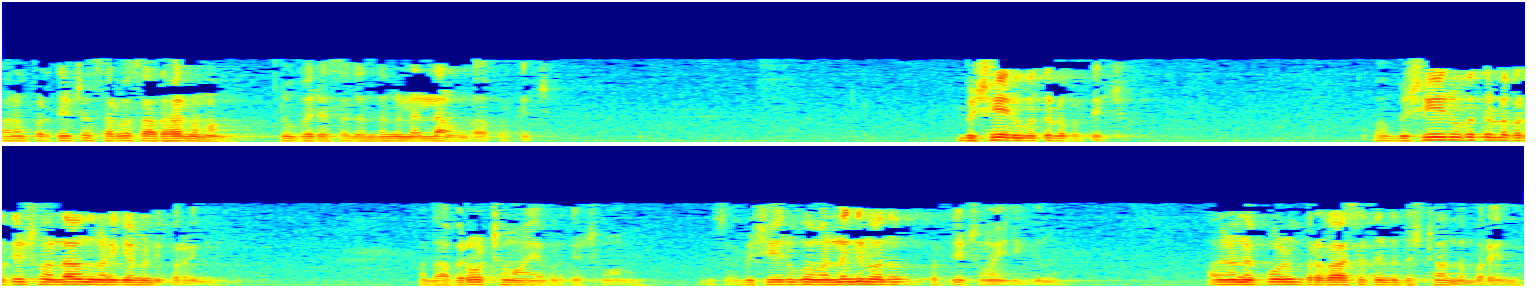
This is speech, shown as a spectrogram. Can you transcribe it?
കാരണം പ്രത്യക്ഷം സർവസാധാരണമാണ്. രൂപരസഗന്ധങ്ങളിലെല്ലാം ഉണ്ട് ആ പ്രത്യക്ഷം. വിഷയരൂപത്തിലുള്ള പ്രത്യക്ഷം. വിഷയരൂപത്തിലുള്ള പ്രത്യക്ഷമല്ല എന്ന് കാണിക്കാൻ വേണ്ടി പറയുന്നു. അത് അപരോക്ഷമായ പ്രത്യക്ഷമാണ്. വിഷയരൂപമല്ലെങ്കിലും അത് പ്രത്യക്ഷമായിരിക്കുന്നു. അതിനാണ് എപ്പോഴും പ്രകാശത്തിന്റെ ദൃഷ്ടാന്തം പറയുന്നത്.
